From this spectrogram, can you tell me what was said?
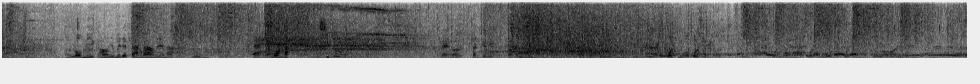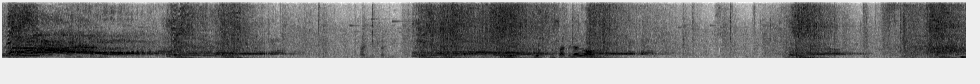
ๆเอาล้มอีกเอ้ายังไม่ได้แปลงร่างเลยน่ะลุงแปลงแล้วว่ะชิบหาแปลงแล้วสั่นกระดิ่งครับสองนาทีสองนาทีปวดหัวปวดหัว วดปวดหัวตัวร้อนคันอีกคันอีกคันอีกคันอีกเฮ้ยเฮ้ยมันสั่นไม่ได้หรออื้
